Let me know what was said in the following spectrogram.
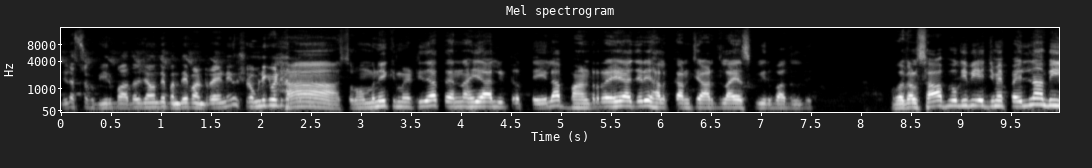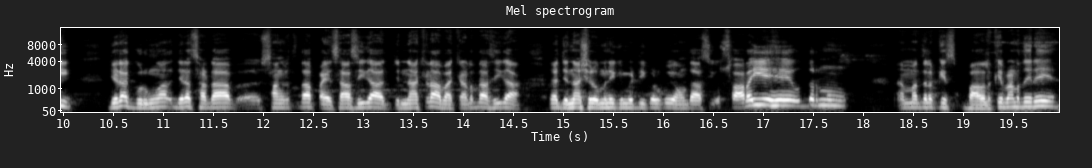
ਜਿਹੜਾ ਸੁਖਬੀਰ ਬਾਦਲ ਜਾਂ ਉਹਦੇ ਬੰਦੇ ਬਣ ਰਹੇ ਨੇ ਉਹ ਸ਼੍ਰੋਮਣੀ ਕਮੇਟੀ ਦੇ ਹਾਂ ਸ਼੍ਰੋਮਣੀ ਕਮੇਟੀ ਦਾ 3000 ਲੀਟਰ ਤੇਲ ਆ ਵੰਡ ਰਹੇ ਆ ਜਿਹੜੇ ਹਲਕਾ ਇੰਚਾਰਜ ਲਾਇਆ ਸੁਖਬੀਰ ਬਾਦਲ ਦੇ। ਉਹ ਗੱਲ ਸਾਫ਼ ਹੋ ਗਈ ਵੀ ਇਹ ਜਿਵੇਂ ਪਹਿਲਾਂ ਵੀ ਜਿਹੜਾ ਗੁਰੂਆਂ, ਜਿਹੜਾ ਸਾਡਾ ਸੰਗਤ ਦਾ ਪੈਸਾ ਸੀਗਾ, ਜਿੰਨਾ ਚੜਾਵਾ ਚੜਦਾ ਸੀਗਾ ਜਾਂ ਜਿੰਨਾ ਸ਼੍ਰੋਮਣੀ ਕਮੇਟੀ ਕੋਲ ਕੋਈ ਆਉਂਦਾ ਸੀ, ਉਹ ਸਾਰਾ ਹੀ ਇਹ ਉਧਰ ਨੂੰ ਮਤਲਬ ਕਿ ਬਾਦਲ ਕੇ ਬਣਦੇ ਰਹੇ ਆ।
